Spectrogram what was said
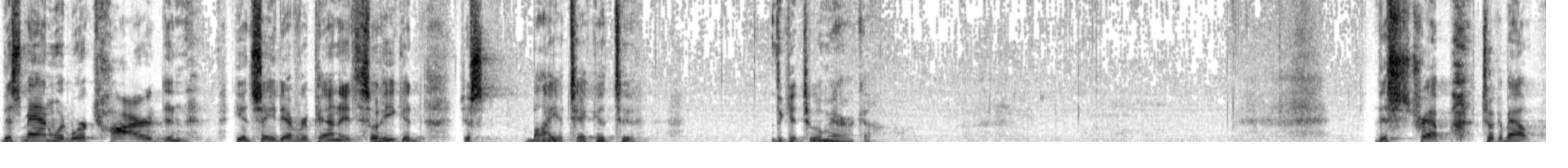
this man would work hard and he had saved every penny so he could just buy a ticket to to get to America. This trip took about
